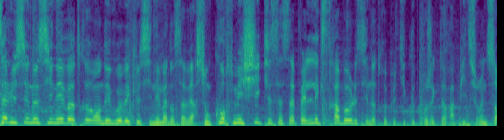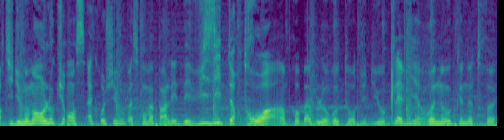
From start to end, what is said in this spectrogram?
Salut ciné, votre rendez-vous avec le cinéma dans sa version courte mais chic, ça s'appelle l'Extra Ball, c'est notre petit coup de projecteur rapide sur une sortie du moment. En l'occurrence, accrochez-vous parce qu'on va parler des Visiteurs 3, un probable retour du duo Clavier-Renault que notre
